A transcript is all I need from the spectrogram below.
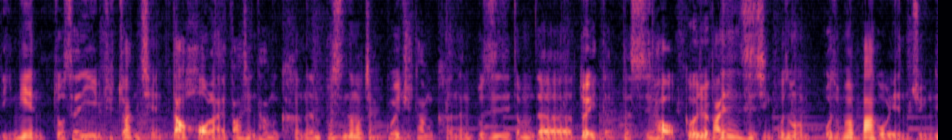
里面做生意、去赚钱，到后来发现他们可能不是那么讲规矩，他们可能不是这么的对等的时候，各位就会发现一件事情：为什么为什么会有八国联军？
